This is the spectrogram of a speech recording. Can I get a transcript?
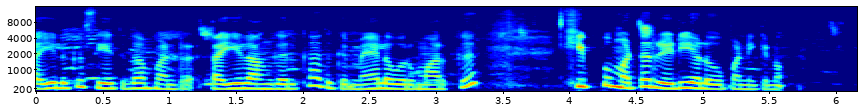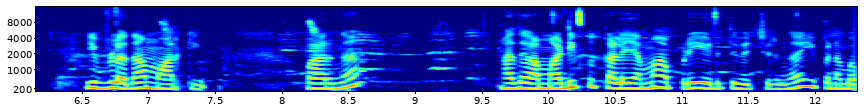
தையலுக்கு சேர்த்து தான் பண்ணுறேன் தையல் அங்கே இருக்குது அதுக்கு மேலே ஒரு மார்க்கு ஹிப்பு மட்டும் ரெடி அளவு பண்ணிக்கணும். இவ்வளோ தான் மார்க்கிங் பாருங்கள் அது மடிப்பு கலையாமல் அப்படியே எடுத்து வச்சுருங்க. இப்போ நம்ம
